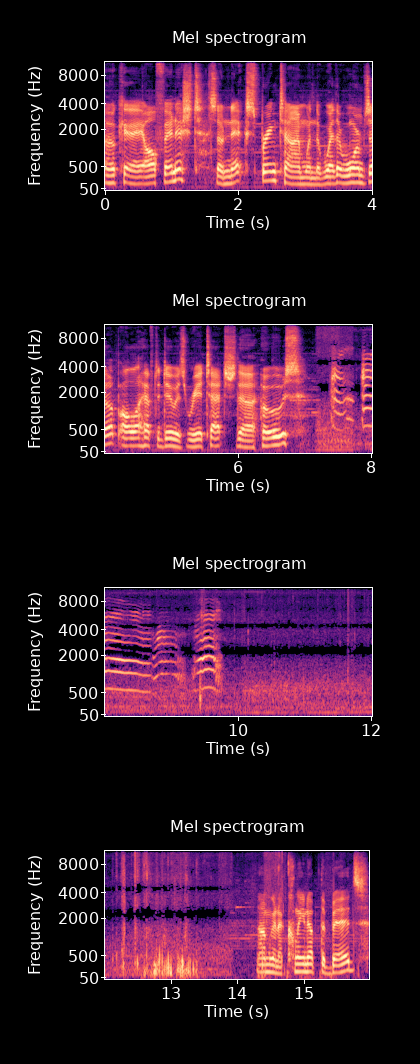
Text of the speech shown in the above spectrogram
Okay, all finished. So next springtime when the weather warms up, all I have to do is reattach the hose I'm gonna clean up the beds.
